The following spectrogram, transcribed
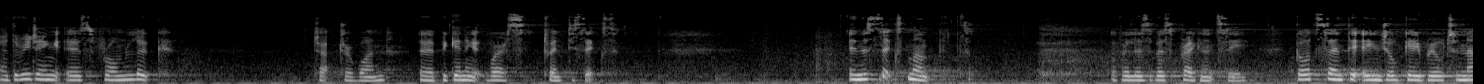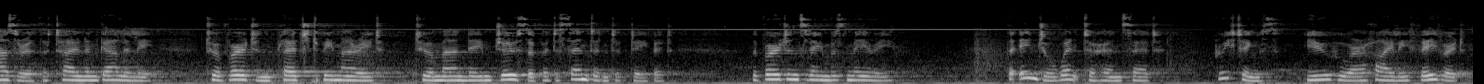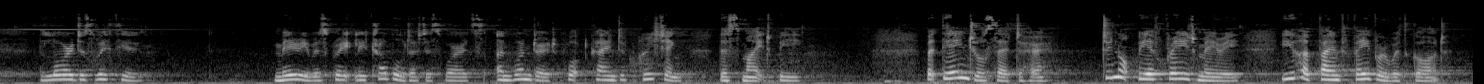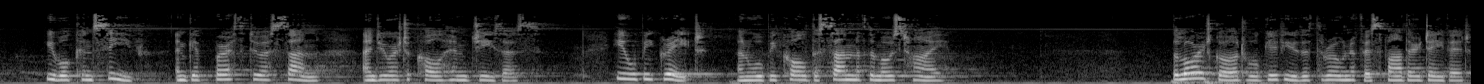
Uh, the reading is from Luke chapter 1, uh, beginning at verse 26. In the sixth month of Elizabeth's pregnancy, God sent the angel Gabriel to Nazareth, a town in Galilee, to a virgin pledged to be married to a man named Joseph, a descendant of David. The virgin's name was Mary. The angel went to her and said, Greetings, you who are highly favored. The Lord is with you. Mary was greatly troubled at his words and wondered what kind of greeting this might be. But the angel said to her, Do not be afraid, Mary. You have found favor with God. You will conceive and give birth to a son, and you are to call him Jesus. He will be great and will be called the Son of the Most High. The Lord God will give you the throne of his father David,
